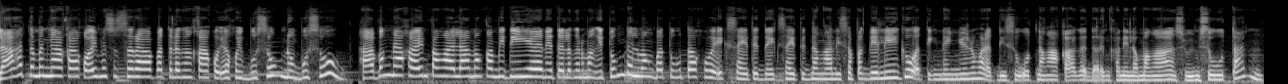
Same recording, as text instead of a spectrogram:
Lahat naman nga kako ay masasarap at talagang kako ay ako'y busog ng busog. Habang nakain pa nga lamang kami diyan, ay talaga namang itong dalawang batuta ko, ay excited na excited na nga ni sa pagliligo. At tingnan nyo naman at disuot na nga kaagad rin kanilang mga swimsuitan.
